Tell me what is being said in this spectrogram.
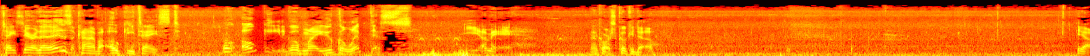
taste here that is a kind of an oaky taste. Oaky to go with my eucalyptus. Yummy. And of course, cookie dough. Yeah,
